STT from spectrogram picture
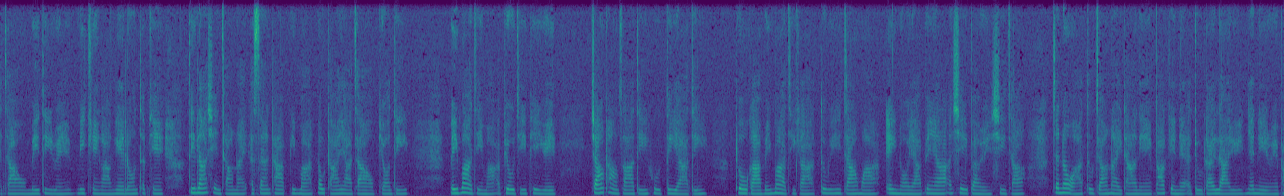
အကြောင်းကိုမေးသည့်တွင်မိခင်ကငယ်လုံးသဖြင့်တီလာရှင်ကျောင်း၌အစမ်းထားပြီးမှနှုတ်ထားရကြောင်းပြောသည်မိန်းမကြီးမှာအပြိုကြီးဖြစ်၍ကျောင်းထောင်စားသည်ဟုသိရသည် ထိုကမိမကြီးကသူ၏ကျောင်းမှာအိမ်တော်ရာပင်အားအရှိပံတွင်ရှိကြောင်းကျွန်ုပ်အားသူ့ကျောင်း၌ထားလျင်ဖခင်နှင့်အတူလိုက်လာ၍ညနေတွင်ဖ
